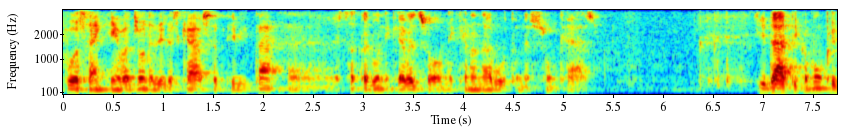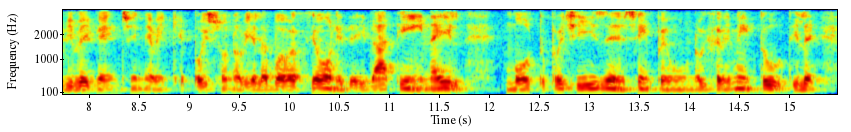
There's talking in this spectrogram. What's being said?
forse anche in ragione delle scarse attività, eh, è stata l'unica regione che non ha avuto nessun caso. I dati comunque di Vega Engineering, che poi sono rielaborazioni dei dati INAIL molto precise, è sempre un riferimento utile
